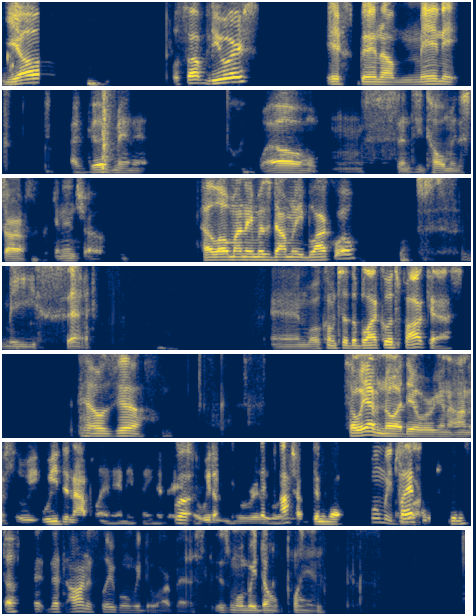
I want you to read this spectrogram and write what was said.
Yo, what's up, viewers? It's been a minute. A good minute. Well, since you told me to start a freaking intro. Hello, my name is Dominique Blackwell, It's me, Seth. and welcome to the Black Woods podcast. Hells yeah. So we have no idea what we're gonna honestly. We, we did not plan anything today, Well, so we don't know really what we're talking about. When we do Plan our, good stuff. that's honestly when we do our best is when we don't plan.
